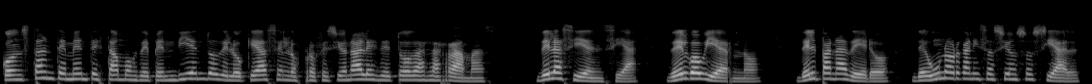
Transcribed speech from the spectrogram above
Constantemente estamos dependiendo de lo que hacen los profesionales de todas las ramas, de la ciencia, del gobierno, del panadero, de una organización social,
